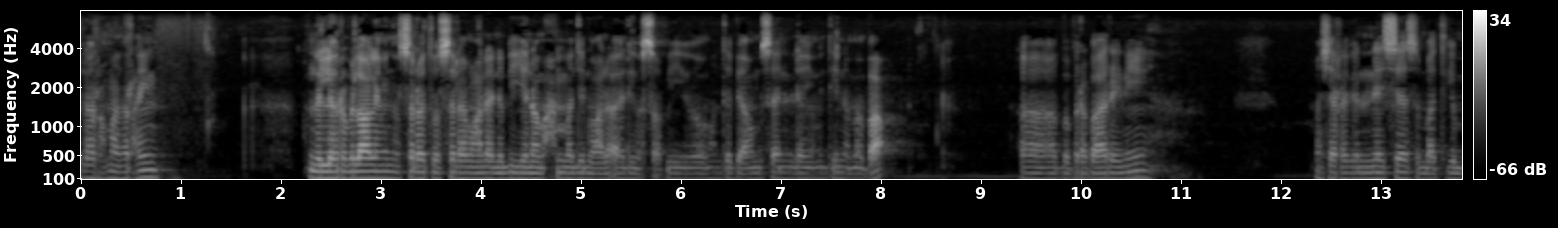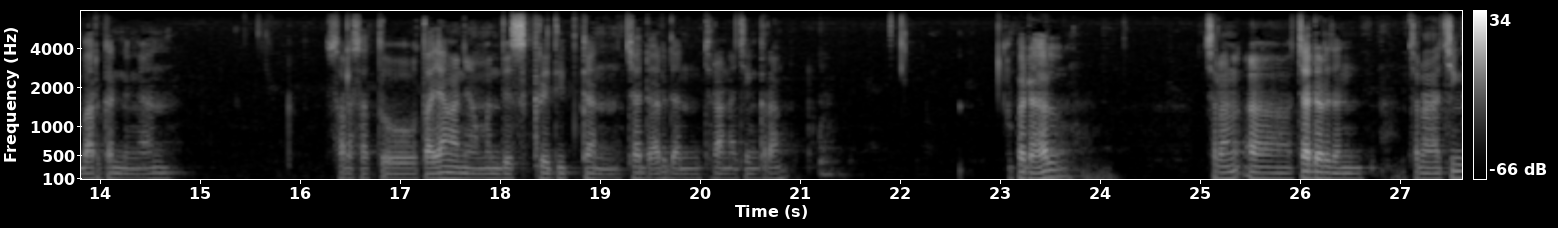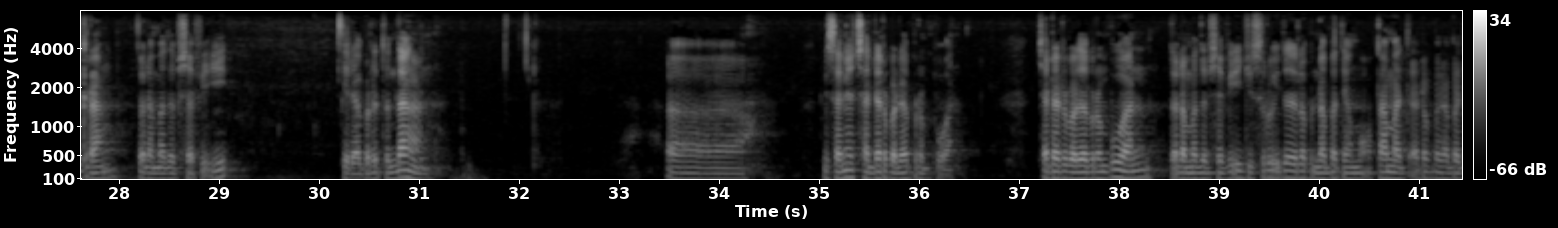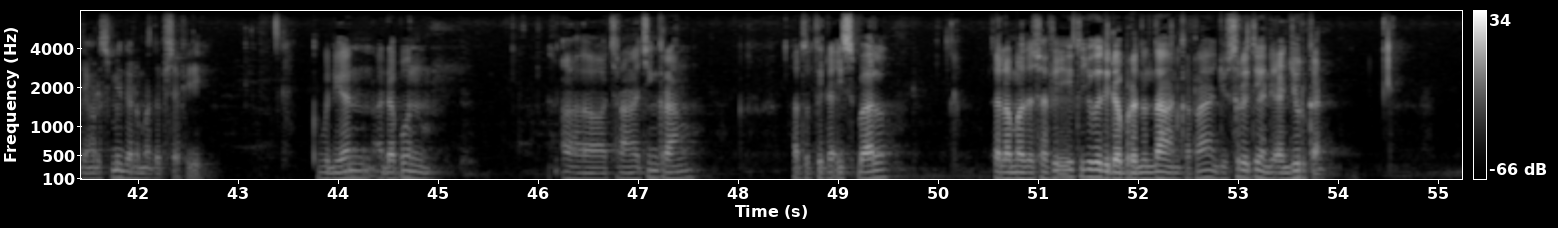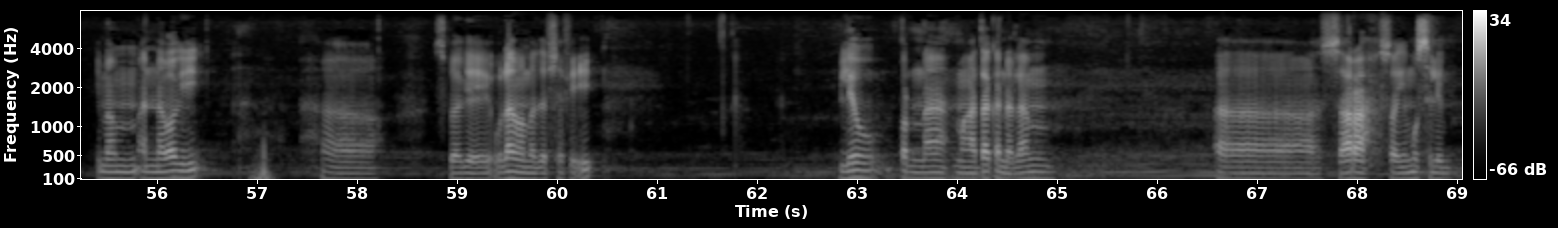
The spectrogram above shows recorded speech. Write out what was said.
Bismillahirrahmanirrahim. Alhamdulillahirrahmanirrahim. Wassalatu wassalamu ala nabiyyina Muhammadin wa ala alihi wa sahbihi wa man tabi'ahum ihsan ila yaumiddin amma ba' uh, beberapa hari ini masyarakat Indonesia sempat digembarkan dengan salah satu tayangan yang mendiskreditkan cadar dan celana cingkrang. Padahal celana, uh, cadar dan celana cingkrang dalam madhab syafi'i tidak bertentangan. Uh, misalnya cadar pada perempuan. Cadar pada perempuan dalam madhab syafi'i justru itu adalah pendapat yang mu'tamad atau pendapat yang resmi dalam madhab syafi'i. Kemudian adapun uh, celana cingkrang atau tidak isbal dalam madhab syafi'i itu juga tidak bertentangan karena justru itu yang dianjurkan. Imam An-Nawawi uh, sebagai ulama madhab syafi'i beliau pernah mengatakan dalam uh, sarah sahih muslim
